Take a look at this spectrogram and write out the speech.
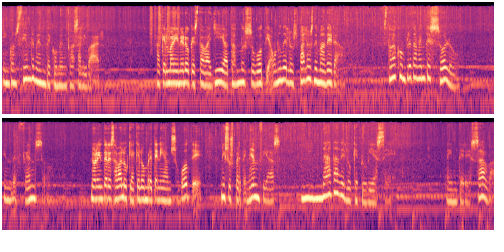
inconscientemente comenzó a salivar. Aquel marinero que estaba allí atando su bote a uno de los palos de madera estaba completamente solo, indefenso. No le interesaba lo que aquel hombre tenía en su bote, ni sus pertenencias, ni nada de lo que tuviese. Le interesaba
